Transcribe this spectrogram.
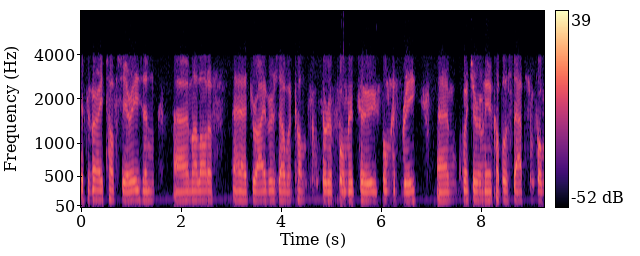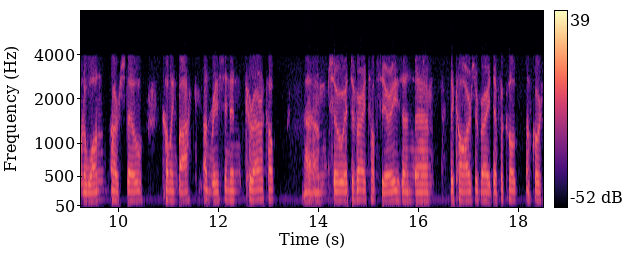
it's a very tough series, and um, a lot of uh, drivers that would come from sort of Formula Two, Formula Three um, which are only a couple of steps from Formula One, are still coming back and racing in Carrera Cup. Um, so it's a very tough series, and um, the cars are very difficult. Of course,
